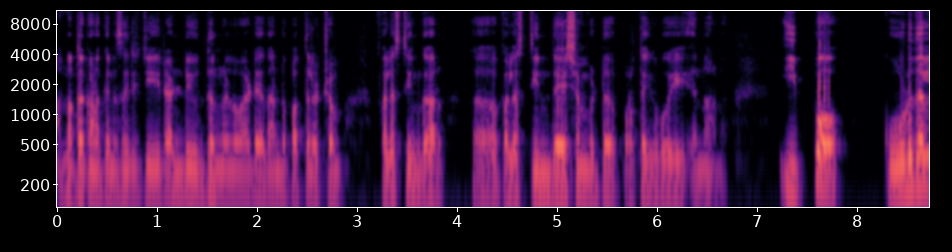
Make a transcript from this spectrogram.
അന്നത്തെ കണക്കനുസരിച്ച് ഈ രണ്ട് യുദ്ധങ്ങളിലുമായിട്ട് ഏതാണ്ട് പത്ത് ലക്ഷം ഫലസ്തീൻകാർ ഫലസ്തീൻ ദേശം വിട്ട് പുറത്തേക്ക് പോയി എന്നാണ്. ഇപ്പോൾ കൂടുതൽ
